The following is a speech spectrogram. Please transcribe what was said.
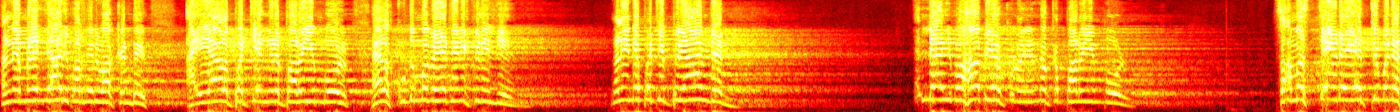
അന്ന് നമ്മളെല്ലാരും പറഞ്ഞൊരു വാക്കുണ്ട് അയാളെ പറ്റി അങ്ങനെ പറയുമ്പോൾ അയാളെ കുടുംബ വേദനിക്കണില്ലേ നിങ്ങൾ ഇതിനെ പറ്റി പ്രാന്തൻ എല്ലാരും വഹാബിയാക്കണം എന്നൊക്കെ പറയുമ്പോൾ സമസ്തയുടെ ഏറ്റവും വലിയ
